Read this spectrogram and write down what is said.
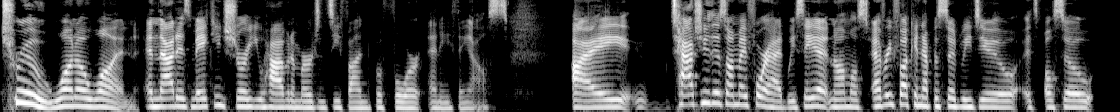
true 101, and that is making sure you have an emergency fund before anything else. I tattoo this on my forehead. We say it in almost every fucking episode we do. It's also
